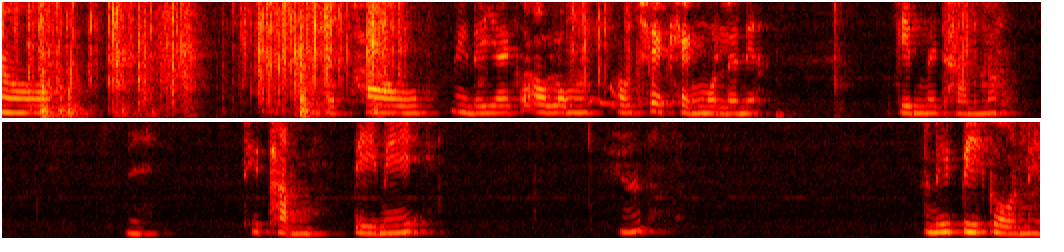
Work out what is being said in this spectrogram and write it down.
นอ เพรานี่เดี๋ยวยายก็เอาลงเอาแช่แข็งหมดแล้วเนี่ย กินไม่ทันเนาะนี่ที่ทำปีนี้ อันนี้ปีก่อนนี่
